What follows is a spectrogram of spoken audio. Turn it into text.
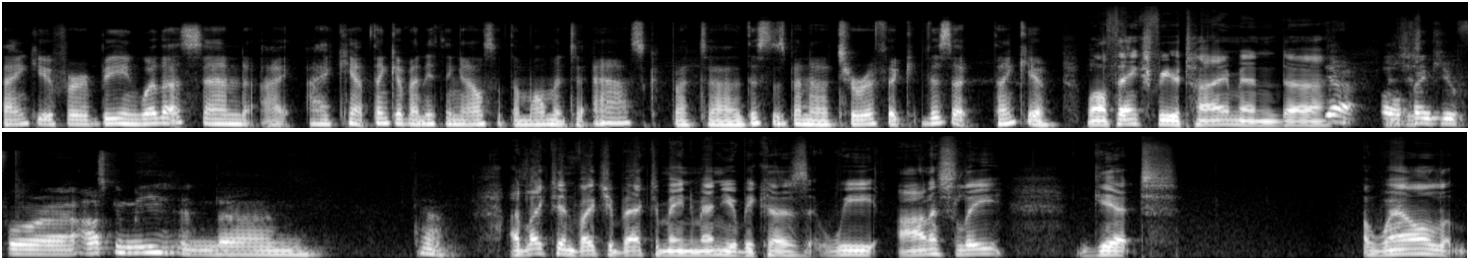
thank you for being with us, and I, I can't think of anything else at the moment to ask, but uh, this has been a terrific visit. Thank you. Well, thanks for your time, and uh, Yeah. Well, just- thank you for uh, asking me, and um, yeah. I'd like to invite you back to main menu because we honestly get well.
